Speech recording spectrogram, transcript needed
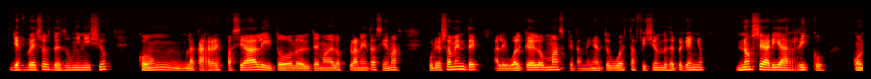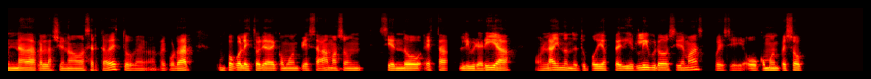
Jeff Bezos desde un inicio con la carrera espacial y todo lo del tema de los planetas y demás. Curiosamente, al igual que Elon Musk, que también tuvo esta afición desde pequeño, no se haría rico con nada relacionado acerca de esto. Eh, recordar un poco la historia de cómo empieza Amazon siendo esta librería online donde tú podías pedir libros y demás, pues, eh, o cómo empezó,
